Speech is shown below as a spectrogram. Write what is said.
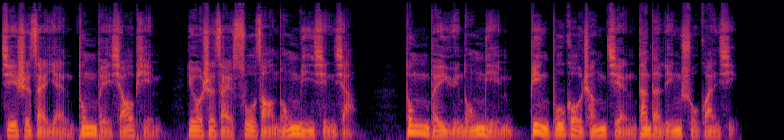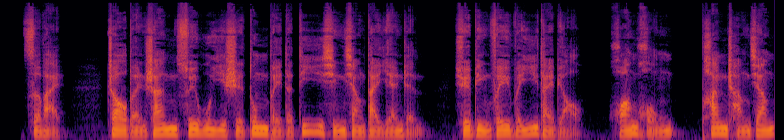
既是在演东北小品，又是在塑造农民形象。东北与农民并不构成简单的邻属关系。此外，赵本山虽无疑是东北的第一形象代言人，却并非唯一代表。黄宏、潘长江、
